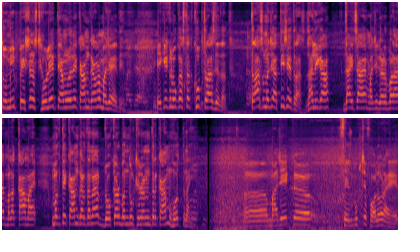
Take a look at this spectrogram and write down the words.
तुम्ही पेशन्स ठेवले त्यामुळे ते काम करायला मजा येते. एक एक लोक असतात खूप त्रास देतात. त्रास म्हणजे अतिशय त्रास. झाली का? जायचं आहे माझी गडबड आहे मला काम आहे. मग ते काम करताना डोक्यावर बंदूक ठेवल्यानंतर काम होत नाही. माझे एक फेसबुकचे फॉलोअर आहेत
